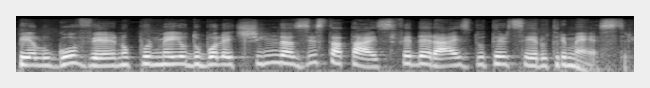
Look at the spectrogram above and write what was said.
pelo governo por meio do Boletim das Estatais Federais do terceiro trimestre.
